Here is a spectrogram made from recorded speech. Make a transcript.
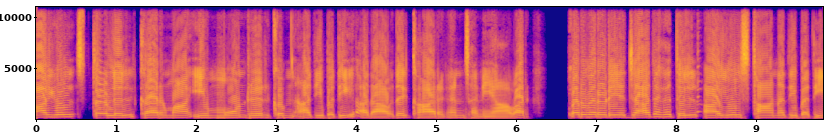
ஆயுள் தொழில் கர்மா இம்மூன்றிற்கும் அதிபதி அதாவது காரகன் சனியாவார் ஒருவருடைய ஜாதகத்தில் ஆயுள் ஸ்தானதிபதி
